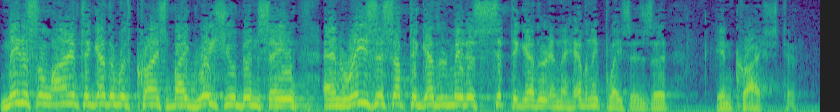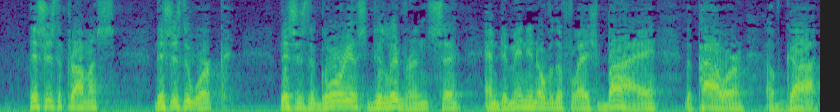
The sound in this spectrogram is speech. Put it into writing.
made us alive together with Christ. By grace you have been saved, and raised us up together and made us sit together in the heavenly places uh, in Christ. This is the promise. This is the work. This is the glorious deliverance uh, and dominion over the flesh by the power of God.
